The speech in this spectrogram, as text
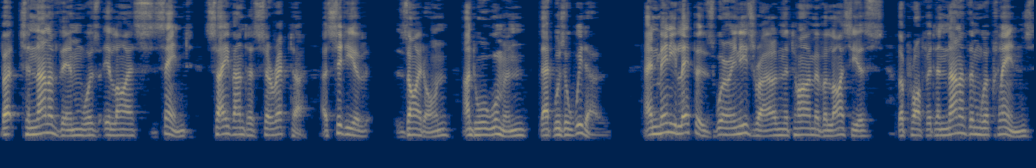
But to none of them was Elias sent, save unto Sarepta, a city of Zidon, unto a woman that was a widow. And many lepers were in Israel in the time of Eliseus the prophet, and none of them were cleansed,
